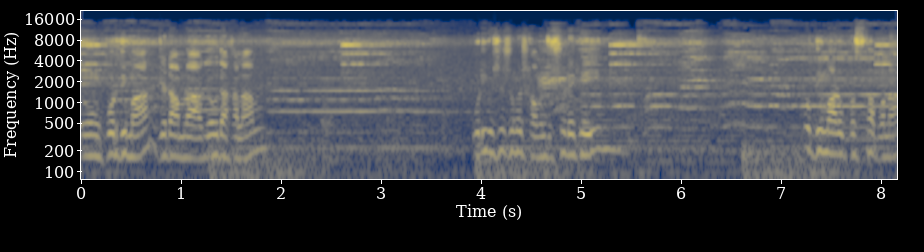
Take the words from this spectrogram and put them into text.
এবং প্রতিমা, যেটা আমরা আগেও দেখালাম। পরিবেশের সঙ্গে সামঞ্জস্য রেখেই প্রতিমার উপস্থাপনা।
